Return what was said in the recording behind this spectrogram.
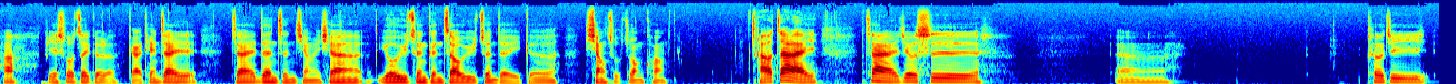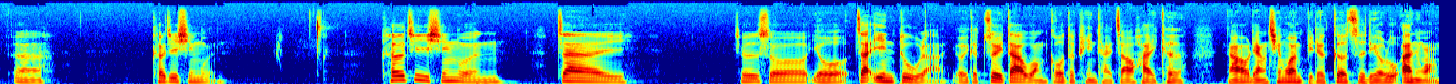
好，别说这个了，改天再再认真讲一下忧郁症跟躁郁症的一个相处状况。好，再来，再来就是，嗯、科技，呃，科技新闻，科技新闻在。就是说，有在印度啦，有一个最大网购的平台遭骇客，然后两千万笔的个资流入暗网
